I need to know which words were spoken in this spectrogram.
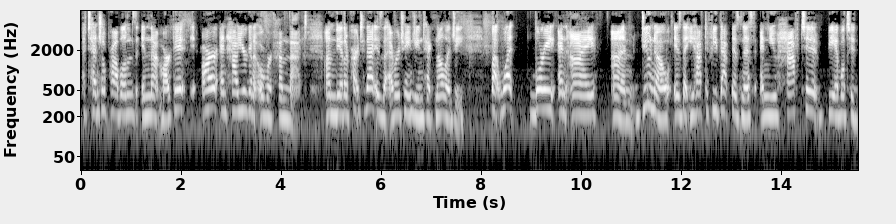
potential problems in that market are and how you're going to overcome that. Um, the other part to that is the ever changing technology. But what Lori and I um, do know is that you have to feed that business and you have to be able to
